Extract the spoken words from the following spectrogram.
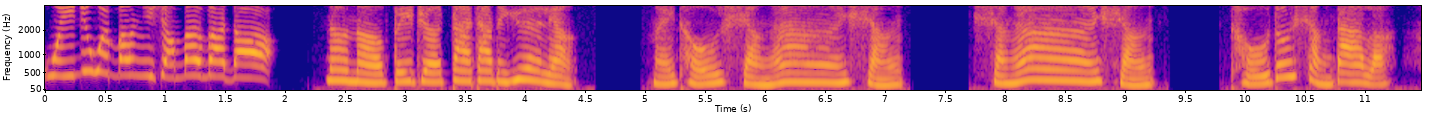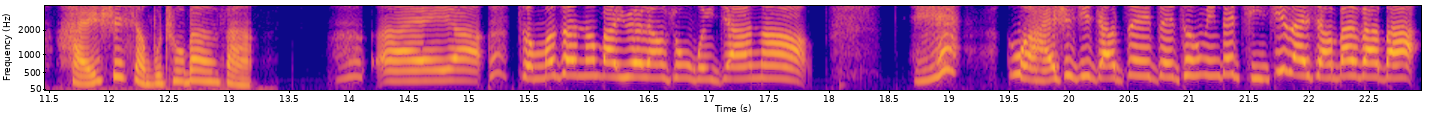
我一定会帮你想办法的。”闹闹背着大大的月亮，埋头想啊想，想啊想，头都想大了，还是想不出办法。哎呀，怎么才能把月亮送回家呢？哎，我还是去找最最聪明的琪琪来想办法吧。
